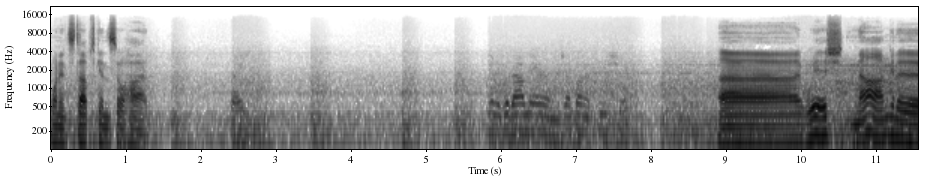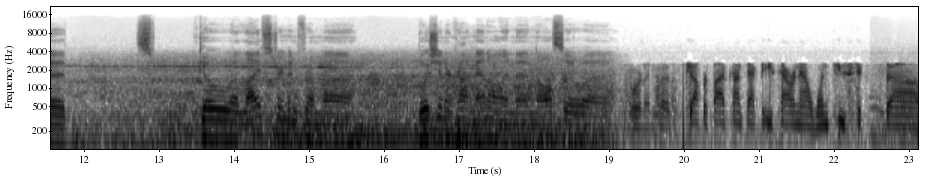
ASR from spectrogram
when it stops getting so hot. Right. You gonna go down there and jump on a cruise ship? Uh, I wish. No, I'm going to go uh, live streaming from uh, Bush Intercontinental and then also. Uh, 495. Chopper 5, contact the East Tower now, 126.55. Uh,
